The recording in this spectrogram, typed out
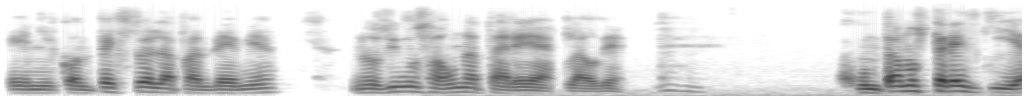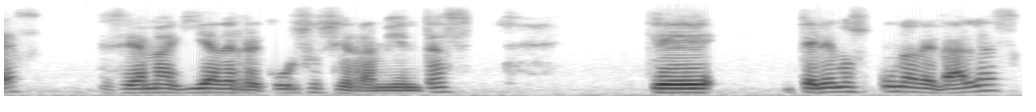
en el contexto de la pandemia, nos dimos a una tarea, Claudia juntamos tres guías, que se llama Guía de Recursos y Herramientas, que tenemos una de Dallas,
